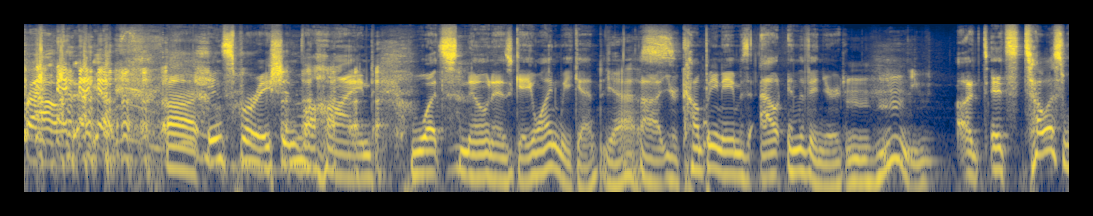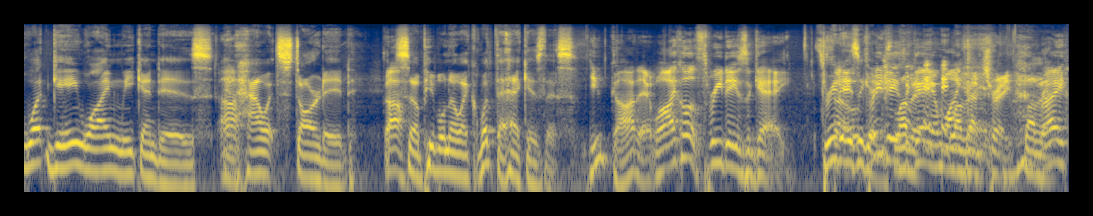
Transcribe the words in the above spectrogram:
proud. inspiration behind what's known as Gay Wine Weekend. Yes. Uh, your company name is Out in the Vineyard. You, Uh, it's tell us what Gay Wine Weekend is and how it started, Ah. so people know like what the heck is this? you got it. Well, I call it three days a gay. Three days a gay. Three days Love a it. gay in wine it. country, Love it. right?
